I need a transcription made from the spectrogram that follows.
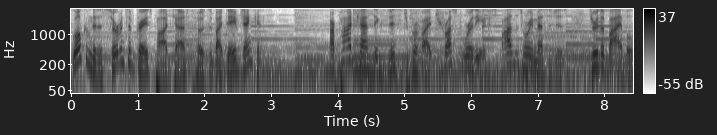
Welcome to the Servants of Grace podcast hosted by Dave Jenkins. Our podcast exists to provide trustworthy expository messages through the Bible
